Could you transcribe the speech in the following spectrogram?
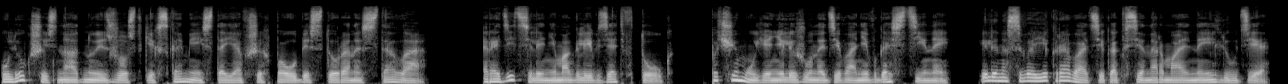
улегшись на одну из жестких скамей, стоявших по обе стороны стола. Родители не могли взять в толк, почему я не лежу на диване в гостиной, или на своей кровати, как все нормальные люди.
